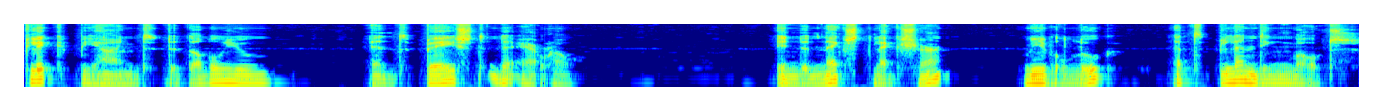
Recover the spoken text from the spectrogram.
click behind the W and paste the arrow. In the next lecture we will look at blending modes.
